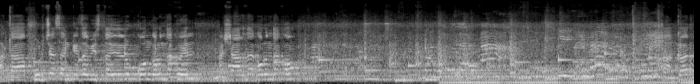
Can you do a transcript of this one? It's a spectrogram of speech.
आता पुढच्या संख्येचा विस्तारित रूप कोण करून दाखवेल? हा शारदा करून दाखव. हां कर.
